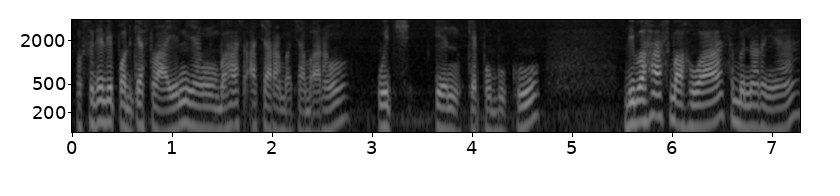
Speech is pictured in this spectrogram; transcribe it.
maksudnya di podcast lain yang membahas acara baca bareng which in Kepo Buku dibahas bahwa sebenarnya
